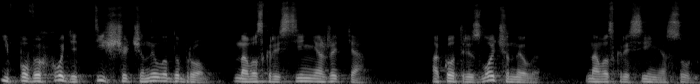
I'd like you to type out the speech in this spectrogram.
І повиходять ті, що чинили добро на Воскресіння життя, а котрі зло чинили на Воскресіння суду.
